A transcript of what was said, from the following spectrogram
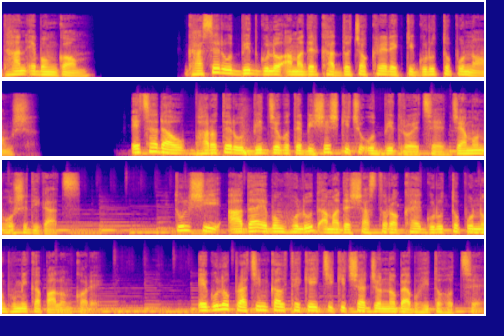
ধান এবং গম। ঘাসের উদ্ভিদগুলো আমাদের খাদ্যচক্রের একটি গুরুত্বপূর্ণ অংশ। এছাড়াও ভারতের উদ্ভিদজগতে বিশেষ কিছু উদ্ভিদ রয়েছে, যেমন ঔষধি গাছ। তুলসী, আদা এবং হলুদ আমাদের স্বাস্থ্য রক্ষায় গুরুত্বপূর্ণ ভূমিকা পালন করে। এগুলো প্রাচীনকাল থেকেই চিকিৎসার জন্য ব্যবহৃত হচ্ছে।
